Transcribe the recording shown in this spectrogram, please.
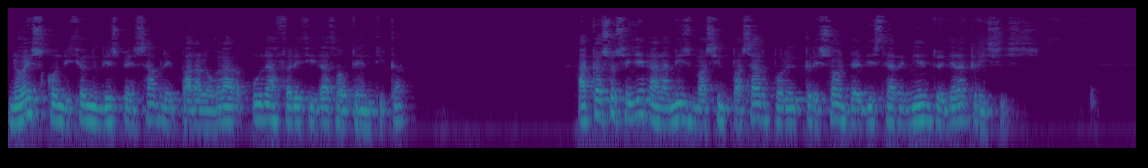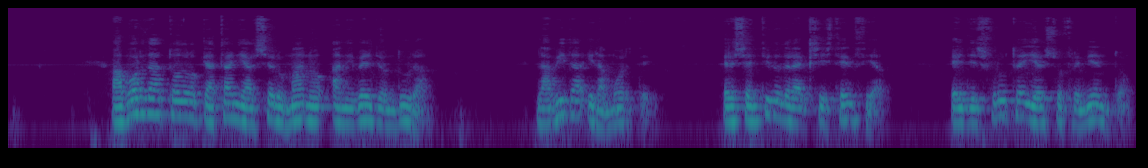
no es condición indispensable para lograr una felicidad auténtica. ¿Acaso se llega a la misma sin pasar por el crisol del discernimiento y de la crisis? aborda todo lo que atañe al ser humano a nivel de hondura, la vida y la muerte, el sentido de la existencia, el disfrute y el sufrimiento,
